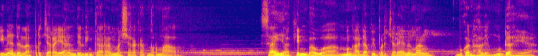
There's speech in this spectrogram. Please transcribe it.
ini adalah perceraian di lingkaran masyarakat normal. Saya yakin bahwa menghadapi perceraian memang bukan hal yang mudah ya.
